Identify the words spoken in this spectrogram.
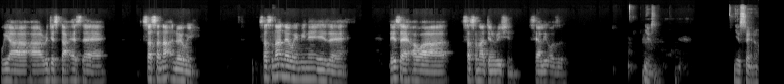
we are uh, registered as a Sasana Anwewi. Sasana Anwewi meaning is uh, this is our Sasana generation. Sally also. Yes. Yes, sir.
